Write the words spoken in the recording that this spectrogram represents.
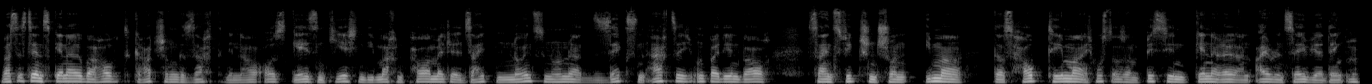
Was ist denn Scanner überhaupt? Gerade schon gesagt, genau aus Gelsenkirchen. Die machen Power Metal seit 1986 und bei denen war auch Science Fiction schon immer das Hauptthema. Ich muss also ein bisschen generell an Iron Savior denken.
